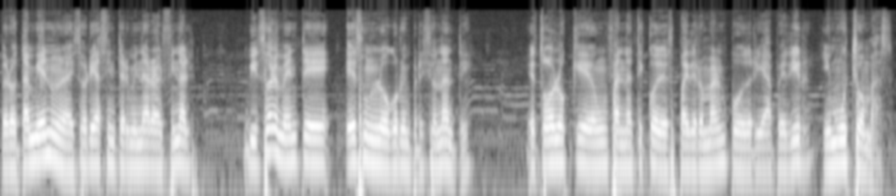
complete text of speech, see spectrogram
pero también una historia sin terminar al final. Visualmente es un logro impresionante. Es todo lo que un fanático de Spider-Man podría pedir y mucho más.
